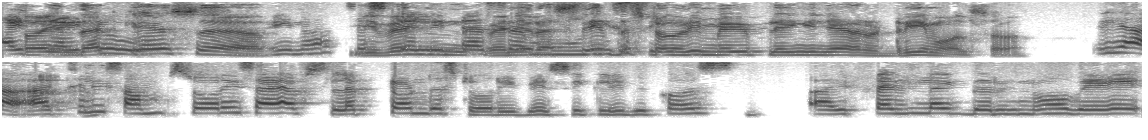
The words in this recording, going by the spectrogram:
I so try in that to, case, uh, you know, just tell even it as when you're asleep, the scene. story may be playing in your dream also. Yeah, actually, some stories I have slept on the story basically because I felt like there is no way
